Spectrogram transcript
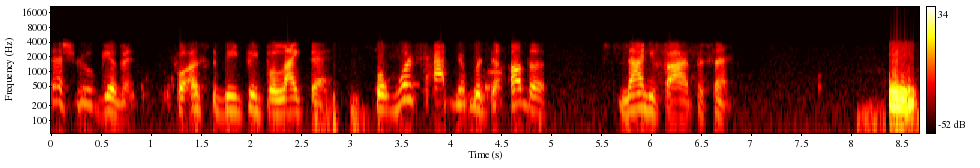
ancestral given for us to be people like that. But what's happening with the other 95%? Mm.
